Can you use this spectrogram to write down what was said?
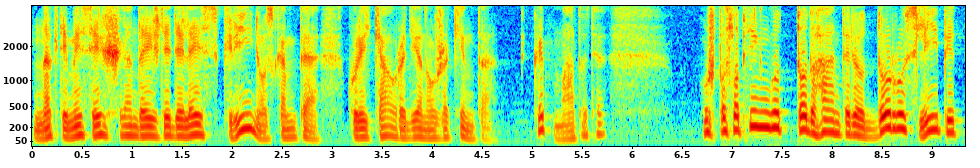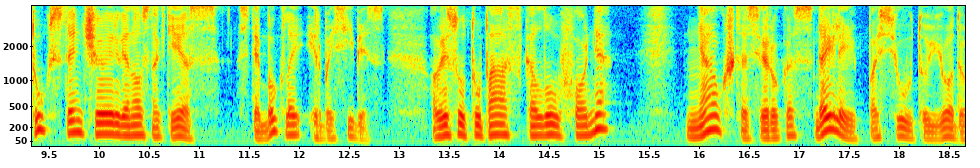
naktimis išlenda iš dideliais skrynios kampe, kuri keurą dieną užakinta. Kaip matote, už paslaptingų Todd Hunterio durų slypi tūkstančio ir vienos nakties stebuklai ir baisybės. O visų tų paskalų fone Neaukštas virukas, dailiai pasiūtų juodų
